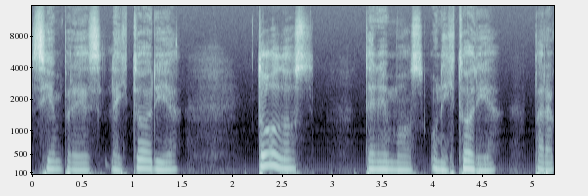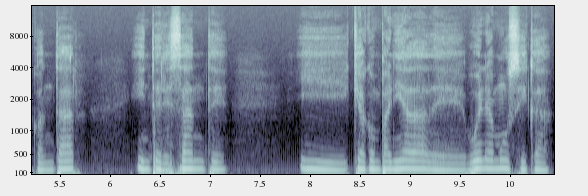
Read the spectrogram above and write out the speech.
siempre es la historia. Todos tenemos una historia para contar, interesante y que acompañada de buena música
